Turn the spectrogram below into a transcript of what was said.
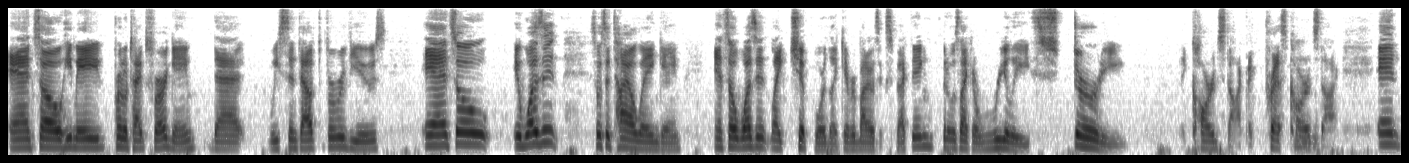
And so he made prototypes for our game that we sent out for reviews. And so it wasn't. So it's a tile laying game, and so it wasn't like chipboard like everybody was expecting, but it was like a really sturdy like card stock, like pressed card Mhm. stock, and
